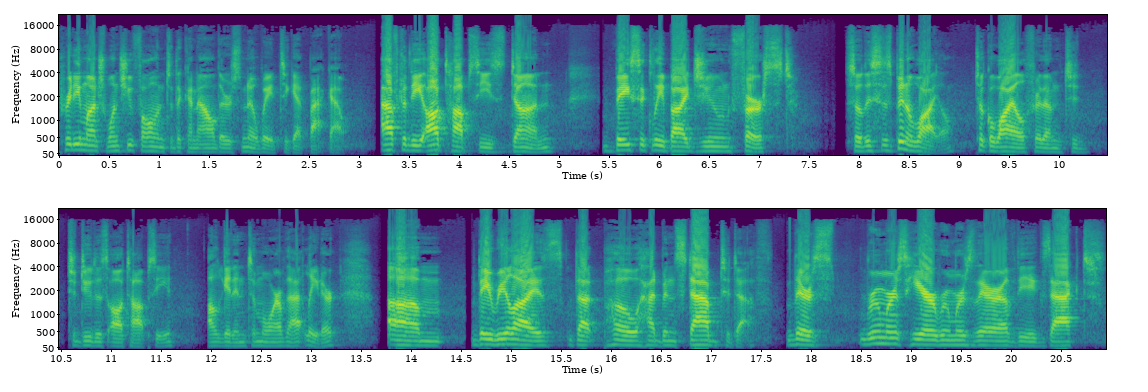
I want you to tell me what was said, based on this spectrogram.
pretty much once you fall into the canal, there's no way to get back out. After the autopsy's done, basically by June 1st, so this has been a while. Took a while for them to to do this autopsy. I'll get into more of that later. Um, they realize that Poe had been stabbed to death. There's rumors here, rumors there of the exact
